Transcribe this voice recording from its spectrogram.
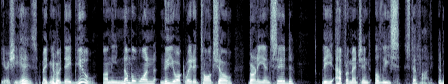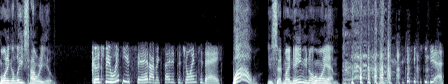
Here she is, making her debut on the number one New York rated talk show, Bernie and Sid, the aforementioned Elise Stefanik. Good morning, Elise. How are you? Good to be with you, Sid. I'm excited to join today. Wow. You said my name. You know who I am. yes.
